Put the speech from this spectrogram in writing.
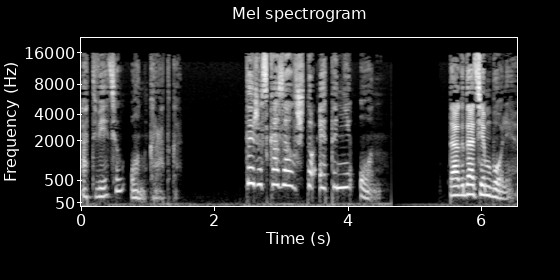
ответил он кратко. Ты же сказал, что это не он. Тогда тем более.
